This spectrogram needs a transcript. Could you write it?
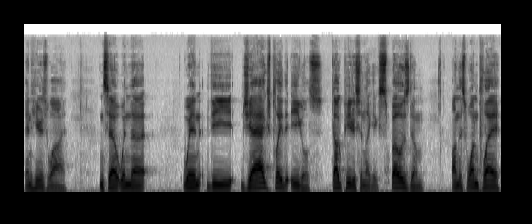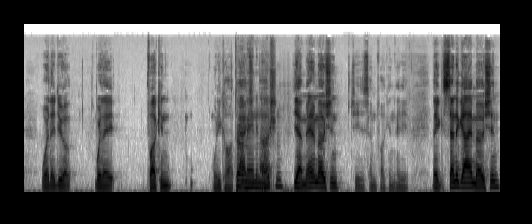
and here's why. And so when the when the Jags played the Eagles, Doug Pederson like exposed them on this one play where they do a where they fucking what do you call it? Throw a man in uh, motion. yeah, man in motion. Jesus, I'm fucking idiot. They send a guy in motion,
